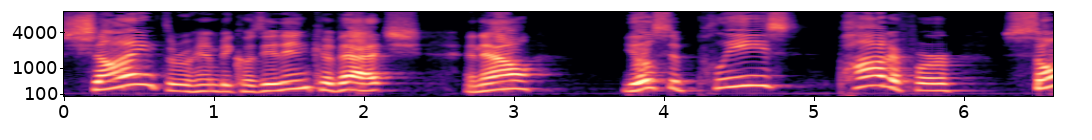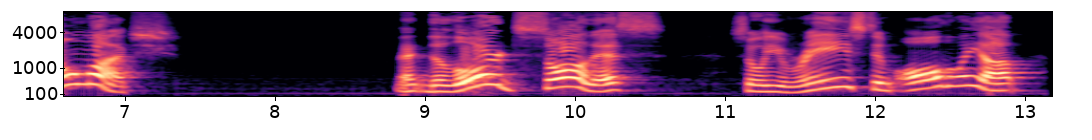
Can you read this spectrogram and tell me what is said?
shined through him because he didn't kvetch. And now Joseph pleased Potiphar so much that the Lord saw this, so he raised him all the way up.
